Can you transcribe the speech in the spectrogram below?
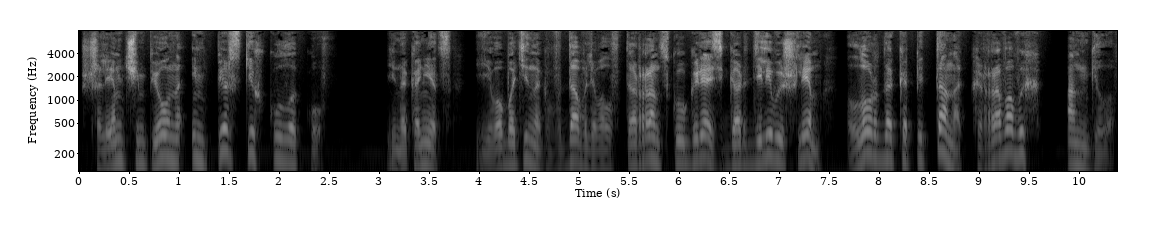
шлем чемпиона имперских кулаков. И, наконец, его ботинок вдавливал в таранскую грязь горделивый шлем лорда-капитана кровавых ангелов.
